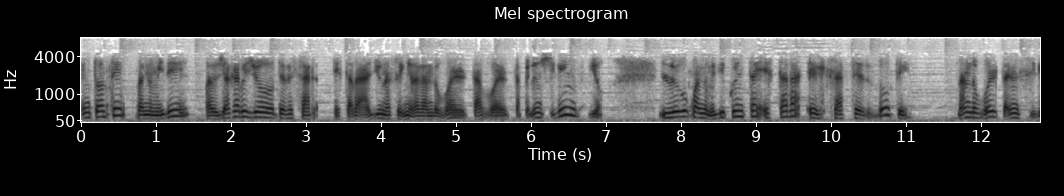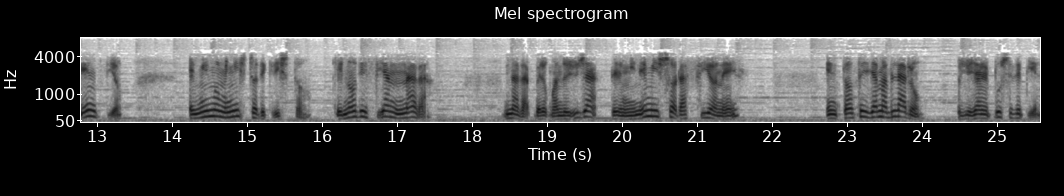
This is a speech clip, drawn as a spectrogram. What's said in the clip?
entonces, cuando miré, cuando ya acabé yo de rezar, estaba allí una señora dando vueltas, vueltas, pero en silencio. Luego, cuando me di cuenta, estaba el sacerdote dando vuelta en silencio, el mismo ministro de Cristo, que no decían nada, nada, pero cuando yo ya terminé mis oraciones, entonces ya me hablaron, pues yo ya me puse de pie,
